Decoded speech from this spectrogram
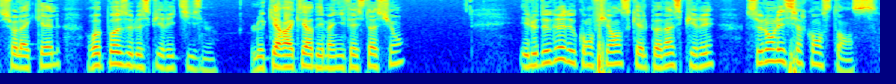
sur laquelle repose le spiritisme, le caractère des manifestations et le degré de confiance qu'elles peuvent inspirer selon les circonstances.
